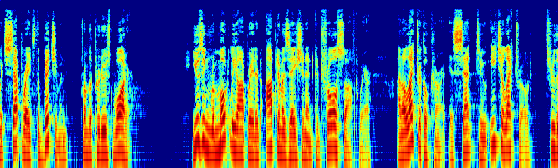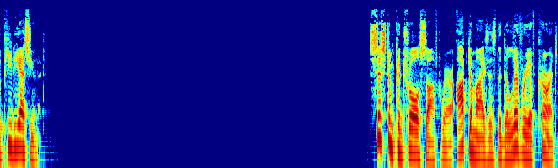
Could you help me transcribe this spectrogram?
which separates the bitumen from the produced water. Using remotely operated optimization and control software, an electrical current is sent to each electrode through the PDS unit. System control software optimizes the delivery of current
